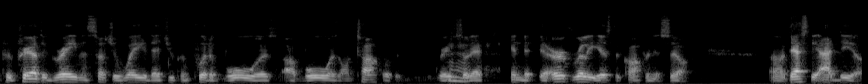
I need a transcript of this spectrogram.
prepare the grave in such a way that you can put a boards or boards on top of the grave, mm-hmm. so that in the, the, earth really is the coffin itself. Uh, that's the idea.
